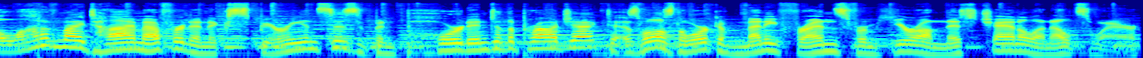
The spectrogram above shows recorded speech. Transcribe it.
A lot of my time, effort, and experiences have been poured into the project, as well as the work of many friends from here on this channel and elsewhere.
